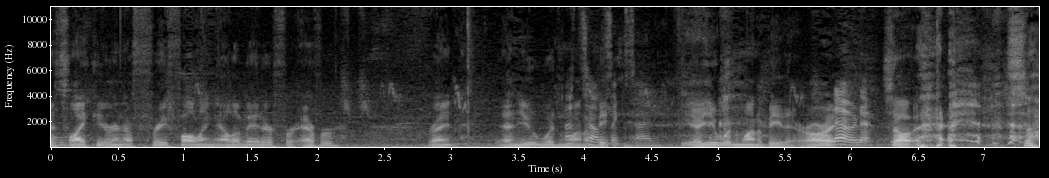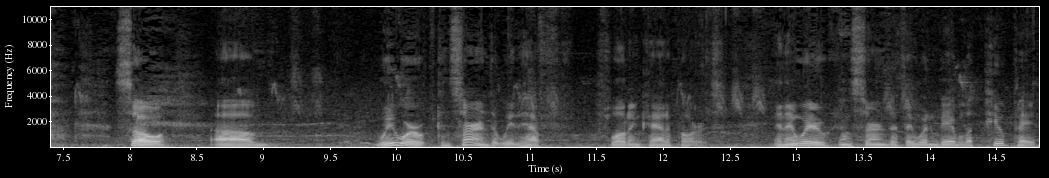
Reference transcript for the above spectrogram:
it's like you're in a free-falling elevator forever, right? And you wouldn't want to be. exciting. You, know, you wouldn't want to be there. All right. No, no. So, so, so um, we were concerned that we'd have floating caterpillars. And then we were concerned that they wouldn't be able to pupate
